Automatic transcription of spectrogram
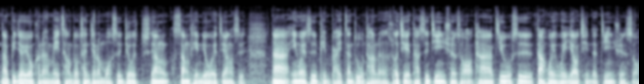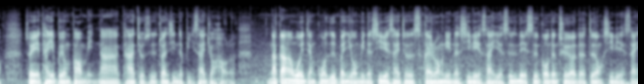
那比较有可能每场都参加的模式，就像上田刘伟这样子。那因为是品牌赞助他呢，而且他是精英选手，他几乎是大会会邀请的精英选手，所以他也不用报名，那他就是专心的比赛就好了。那刚刚我也讲过，日本有名的系列赛就是 Sky Running 的系列赛，也是类似 Golden Trail 的这种系列赛。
